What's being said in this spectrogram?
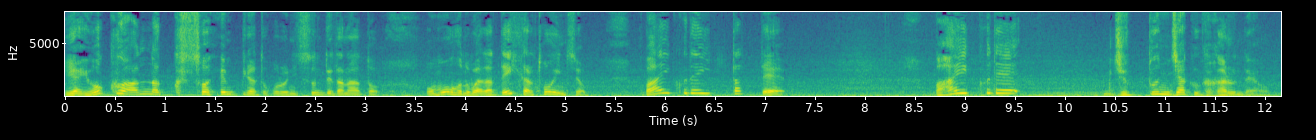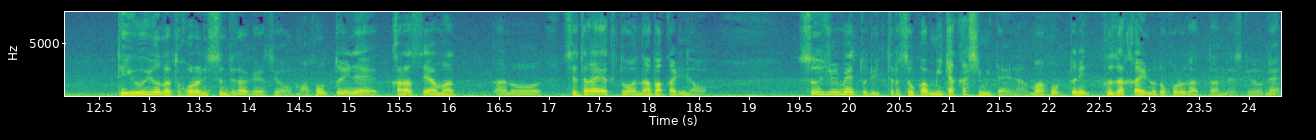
いやよくあんなクソ偏僻なところに住んでたなと思うほど前だって駅から遠いんですよ。バイクで行ったってバイクで10分弱かかるんだよ。っていうようなところに住んでたわけですよ、まあ、本当にね烏山あの世田谷区とは名ばかりの数十メートル行ったらそこは三鷹市みたいなまあ本当に区境のところだったんですけどね。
